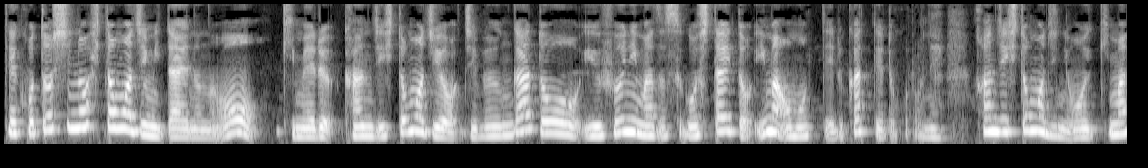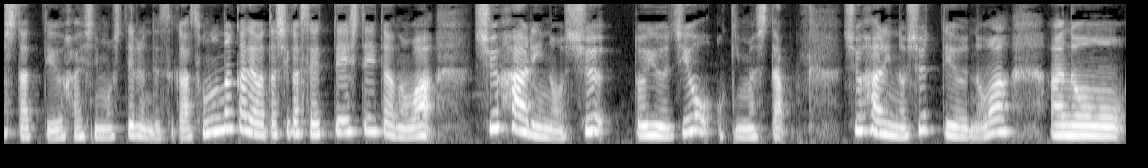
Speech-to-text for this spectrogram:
で、今年の一文字みたいなのを決める漢字一文字を自分がどういうふうにまず過ごしたいと今思っているかっていうところをね、漢字一文字に置きましたっていう配信もしてるんですが、その中で私が設定していたのは、主張の主という字を置きました。主張の主っていうのは、あの、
